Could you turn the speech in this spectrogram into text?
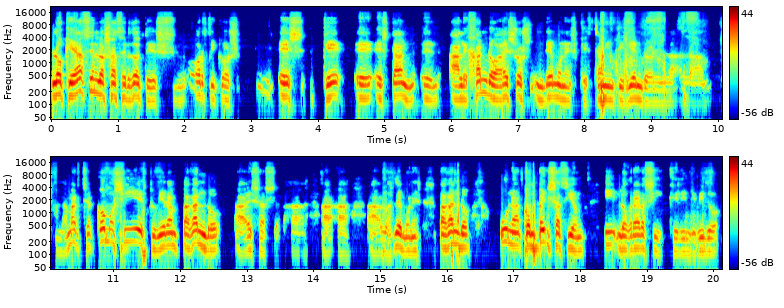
lo que hacen los sacerdotes órficos es que eh, están eh, alejando a esos demones que están impidiendo la, marcha, como si estuvieran pagando a, esas, a, a los demones, pagando una compensación y lograr así que el individuo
